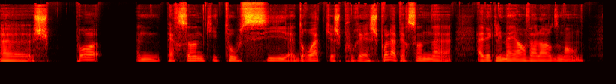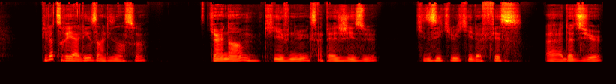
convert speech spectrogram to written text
euh, je suis pas une personne qui est aussi euh, droite que je pourrais. Je suis pas la personne euh, avec les meilleures valeurs du monde. Puis là, tu réalises en lisant ça qu'il y a un homme qui est venu, qui s'appelle Jésus, qui dit que lui qui est le Fils euh, de Dieu.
